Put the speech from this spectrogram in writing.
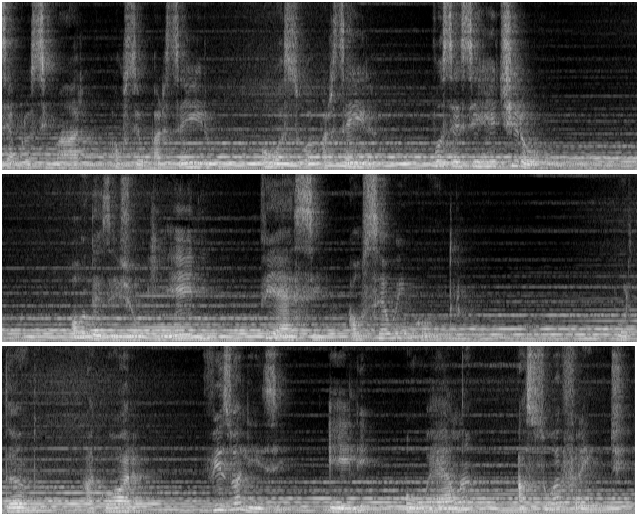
Se aproximar ao seu parceiro ou à sua parceira, você se retirou ou desejou que ele viesse ao seu encontro. Portanto, agora visualize ele ou ela à sua frente.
